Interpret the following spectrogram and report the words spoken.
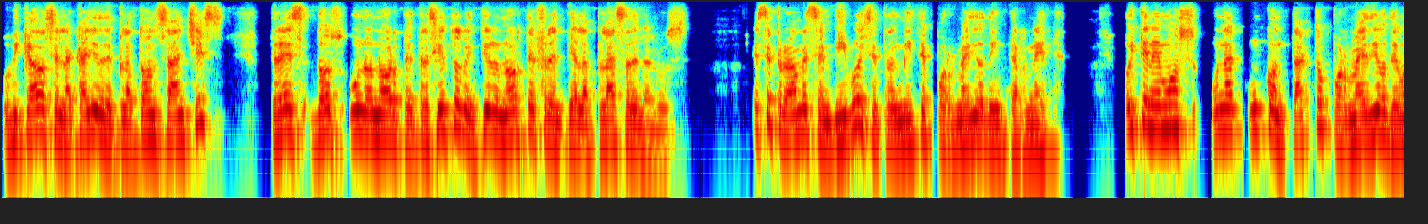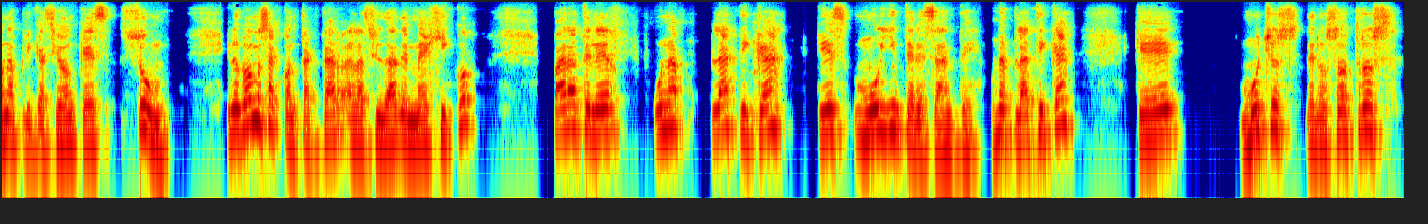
ubicados en la calle de Platón Sánchez, 321 Norte, 321 Norte, frente a la Plaza de la Luz. Este programa es en vivo y se transmite por medio de Internet. Hoy tenemos un contacto por medio de una aplicación que es Zoom y nos vamos a contactar a la Ciudad de México para tener una plática que es muy interesante, una plática que muchos de nosotros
